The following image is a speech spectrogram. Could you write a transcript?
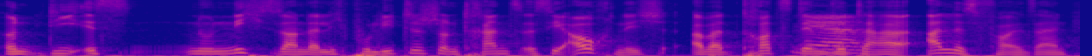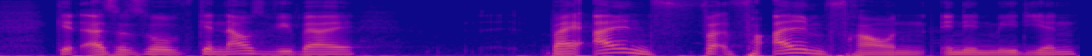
Und die ist nun nicht sonderlich politisch und trans ist sie auch nicht. Aber trotzdem ja. wird da alles voll sein. Geht also so genauso wie bei bei allen, vor allem Frauen in den Medien.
